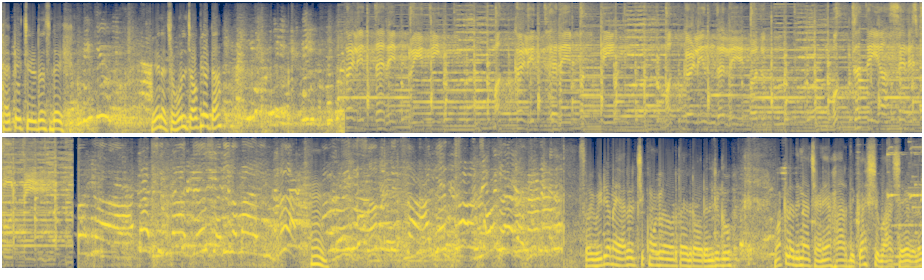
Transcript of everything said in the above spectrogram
ಹ್ಯಾಪಿ ಚಿಲ್ಡ್ರನ್ಸ್ ಡೇ ಏನಚ್ಚ ಫುಲ್ ಚಾಕ್ಲೇಟಾ ಮಕ್ಕಳಿದ್ದರೆ ಪ್ರೀತಿ ಮಕ್ಕಳಿದ್ದರೆ ಭಕ್ತಿ ಮಕ್ಕಳಿಂದಲೇ ಬದುಕು ಮುಗ್ಧತೆಯ ಸೆರೆ ಸ್ಫೂರ್ತಿ. ಸೊ ಈ ವಿಡಿಯೋನ ಯಾರ್ಯಾರು ಚಿಕ್ಕ ಮಕ್ಕಳು ನೋಡ್ತಾ ಇದ್ರು ಅವರೆಲ್ರಿಗೂ ಮಕ್ಕಳ ದಿನಾಚರಣೆಯ ಹಾರ್ದಿಕ ಶುಭಾಶಯಗಳು.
